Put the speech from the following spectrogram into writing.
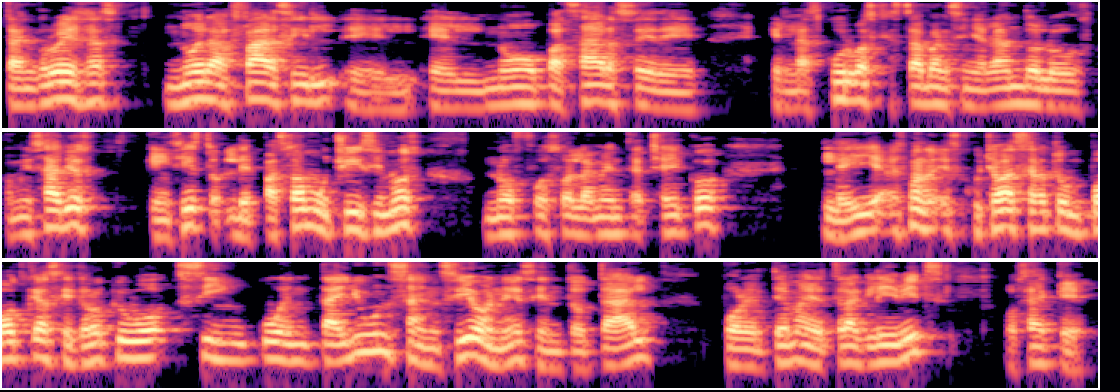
tan gruesas, no era fácil el, no pasarse de, en las curvas que estaban señalando los comisarios, que insisto, le pasó a muchísimos, no fue solamente a Checo. Leía, bueno, escuchaba hace rato un podcast que creo que hubo 51 sanciones en total por el tema de track limits, o sea que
